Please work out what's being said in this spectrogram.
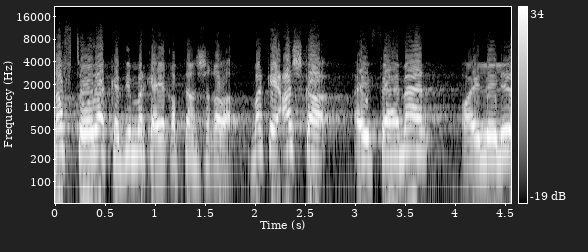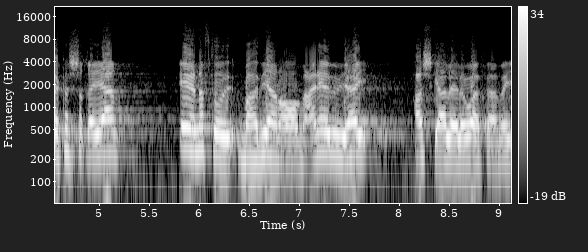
naftooda kadib marka ay qabtaan shaqada. Markay cashka ay fahmaan oo ay leyliyada ka shaqeeyaan inay naftooda mahadiyaan oo macnaheedu yahay cashka alleele waa fahmay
